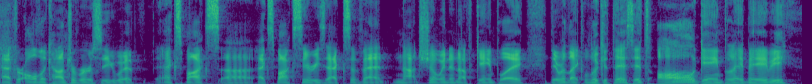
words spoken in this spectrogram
after all the controversy with Xbox uh, Xbox Series X event not showing enough gameplay. They were like, look at this, it's all gameplay, baby.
